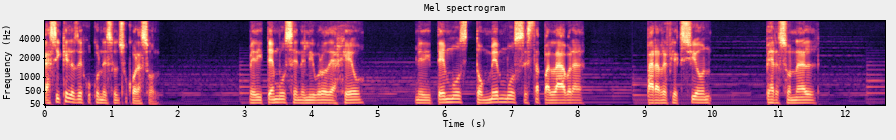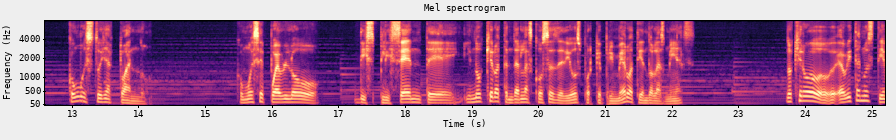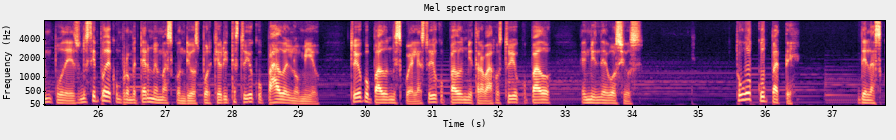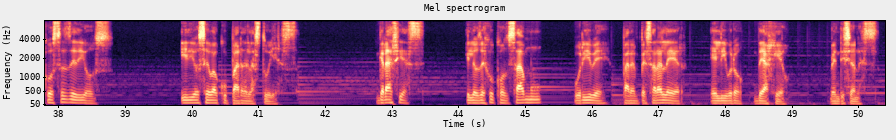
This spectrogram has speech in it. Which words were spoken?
Así que les dejo con eso en su corazón. Meditemos en el libro de Ageo, meditemos, tomemos esta palabra para reflexión personal. ¿Cómo estoy actuando? Como ese pueblo displicente y no quiero atender las cosas de Dios porque primero atiendo las mías. No quiero, ahorita no es tiempo de eso, no es tiempo de comprometerme más con Dios porque ahorita estoy ocupado en lo mío. Estoy ocupado en mi escuela, estoy ocupado en mi trabajo, estoy ocupado en mis negocios. Tú ocúpate de las cosas de Dios y Dios se va a ocupar de las tuyas. Gracias y los dejo con Samu Uribe para empezar a leer el libro de Ageo. Bendiciones.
